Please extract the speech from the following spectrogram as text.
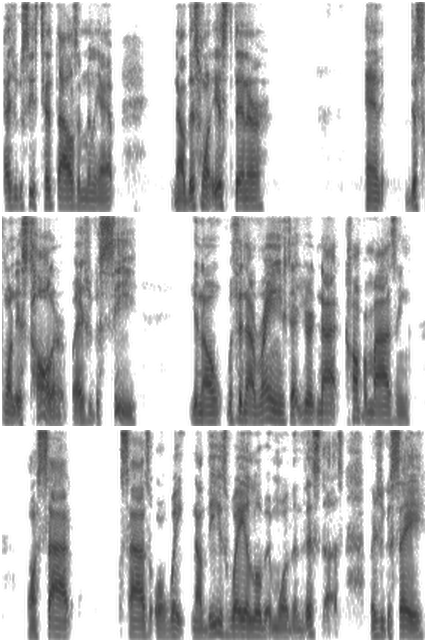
as you can see, it's 10,000 milliamp. Now this one is thinner, and this one is taller. But as you can see, you know, within that range, that you're not compromising on side size or weight. Now these weigh a little bit more than this does, but as you can say,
